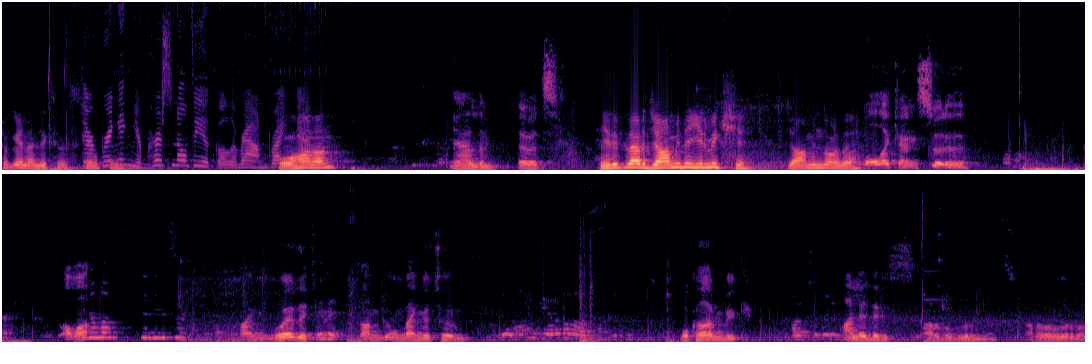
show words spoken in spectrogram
Çok eğleneceksiniz. They're Çabuk gelin. bringing your personal vehicle around right Oha now. lan. Geldim. Evet. Herifler camide 20 kişi. Caminin orada. Vallahi kendisi söyledi. Ama Sinema hangi? Bu evdeki mi? Tamam onu ben götürüyorum. O ama bir araba lazım. O kadar mı büyük? Parçaları var. Hallederiz. Araba bulurum ben. Araba bulur baba.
